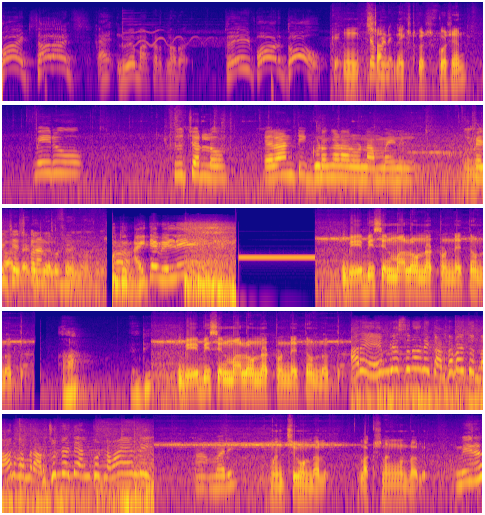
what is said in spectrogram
quiet silence నువ్వే మాట్లాడుతున్నారా త్రీ ఫోర్ గో చెప్పండి. నెక్స్ట్ క్వశ్చన్ క్వశ్చన్ మీరు ఫ్యూచర్లో ఎలాంటి గుణగణాలు ఉన్న అమ్మాయిని పెళ్ళి చేసుకోవాలనుకుంటున్నారు? బేబీ సినిమాలో ఉన్నట్టుండైతే ఉండొద్దు. ఏంటి? బేబీ సినిమాలో ఉన్నట్టుండైతే ఉండొద్దు. అరే ఏం చేస్తున్నావు? నీకు అర్థమవుతుందా నువ్వు మమ్మల్ని అర్జున్ రెడ్డి అనుకుంటున్నావా ఏంది? ఆ, మరి? మంచిగా ఉండాలి. లక్షణంగా ఉండాలి. మీరు?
